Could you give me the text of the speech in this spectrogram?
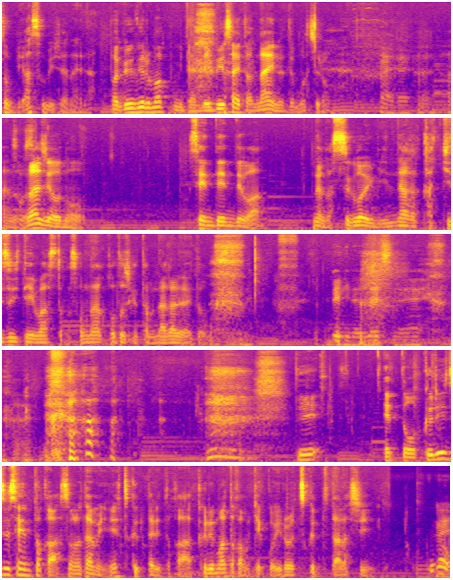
遊び遊びじゃないな、まあ、Google マップみたいなレビューサイトはないのでもちろん。はいラジオの宣伝ではなんかすごいみんなが活気づいていますとかそんなことしか多分流れないと思うんですよね。便利な時代ですね。はい、でえっとクルーズ船とかそのためにね作ったりとか車とかも結構いろいろ作ってたらしい。けど、はい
